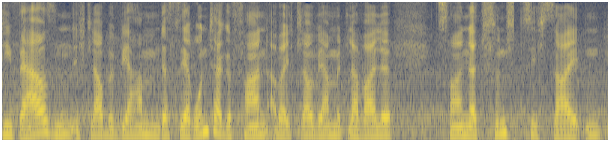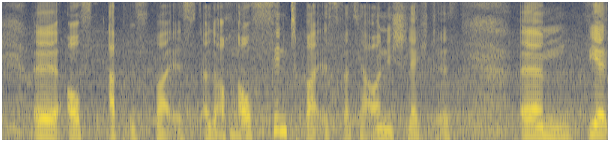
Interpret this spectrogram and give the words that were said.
diversen, ich glaube, wir haben das sehr runtergefahren, aber ich glaube, wir haben mittlerweile 250 Seiten äh, auf abrufbar ist, also auch auffindbar ist, was ja auch nicht schlecht ist. Ähm, wir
